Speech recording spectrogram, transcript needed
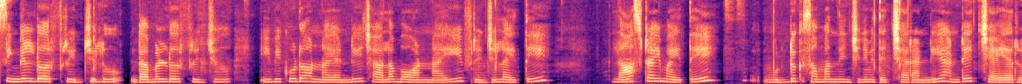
సింగిల్ డోర్ ఫ్రిడ్జ్‌లు, డబల్ డోర్ ఫ్రిడ్జ్ ఇవి కూడా ఉన్నాయండి. చాలా బాగున్నాయి ఫ్రిడ్జ్‌లు అయితే. లాస్ట్ టైం అయితే వుడ్‌కి సంబంధించినవి తెచ్చారండి. అంటే చైర్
